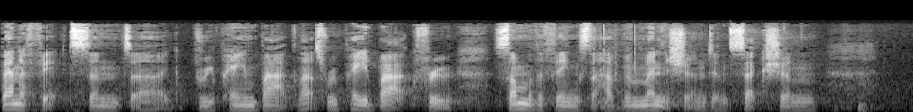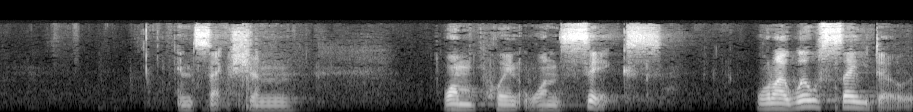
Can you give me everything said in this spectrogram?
benefits and uh, repaying back. That's repaid back through some of the things that have been mentioned in section in section 1.16. What I will say, though,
